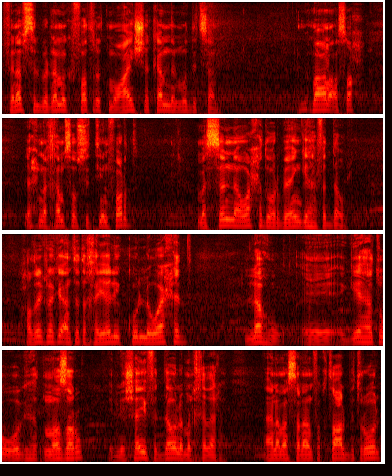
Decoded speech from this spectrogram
في نفس البرنامج في فترة معايشة كاملة لمدة سنة. بمعنى أصح إحنا 65 فرد مثلنا 41 جهة في الدولة. حضرتك لك أن تتخيلي كل واحد له جهته ووجهة نظره اللي شايف الدولة من خلالها. أنا مثلا في قطاع البترول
